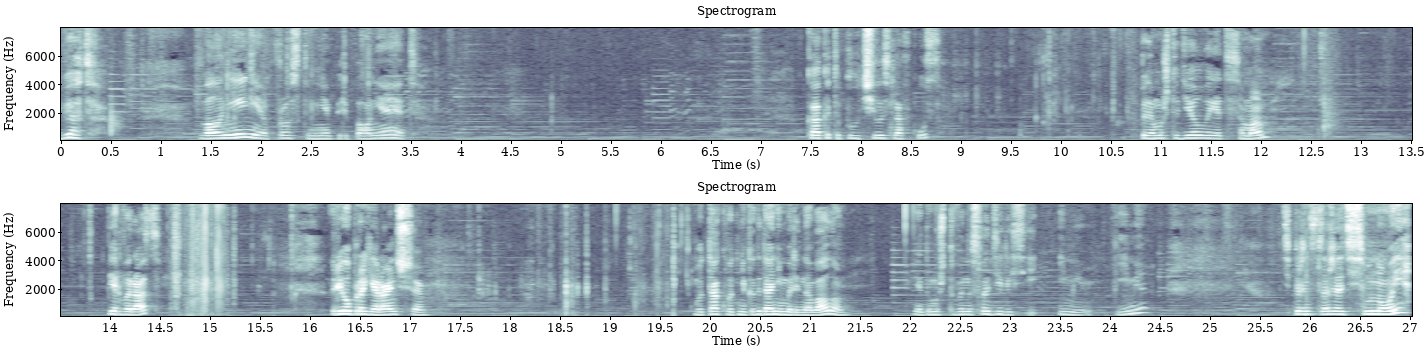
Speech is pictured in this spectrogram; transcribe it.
Ребят, волнение просто меня переполняет. Как это получилось на вкус? Потому что делала я это сама. Первый раз. Ребра я раньше вот так вот никогда не мариновала. Я думаю, что вы насладились ими, ими. Теперь наслаждайтесь мной.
